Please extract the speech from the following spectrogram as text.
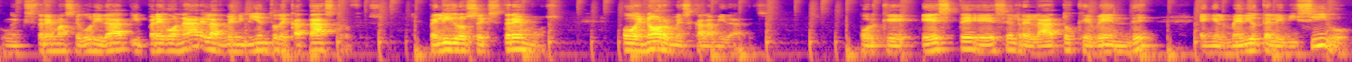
con extrema seguridad y pregonar el advenimiento de catástrofes, peligros extremos o enormes calamidades. Porque este es el relato que vende en el medio televisivo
